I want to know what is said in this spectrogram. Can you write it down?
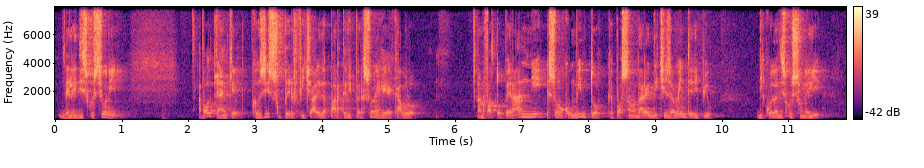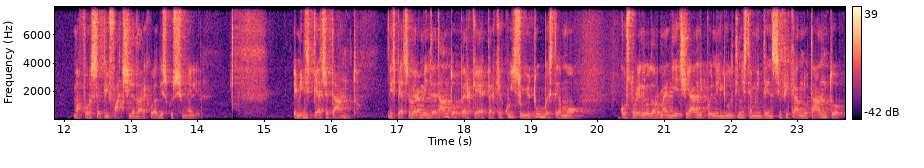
delle discussioni a volte anche così superficiali da parte di persone che, cavolo, hanno fatto per anni e sono convinto che possano dare decisamente di più di quella discussione lì, ma forse è più facile dare quella discussione lì. E mi dispiace tanto, mi dispiace veramente tanto perché? Perché qui su YouTube stiamo costruendo da ormai dieci anni, poi negli ultimi stiamo intensificando tanto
